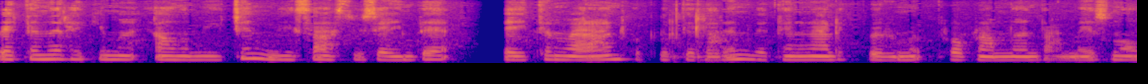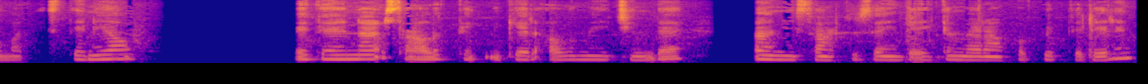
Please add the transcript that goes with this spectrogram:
veteriner hekimi alımı için lisans düzeyinde eğitim veren fakültelerin veterinerlik bölümü programlarından mezun olmak isteniyor. Veteriner sağlık teknikeri alımı için de ön lisans düzeyinde eğitim veren fakültelerin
